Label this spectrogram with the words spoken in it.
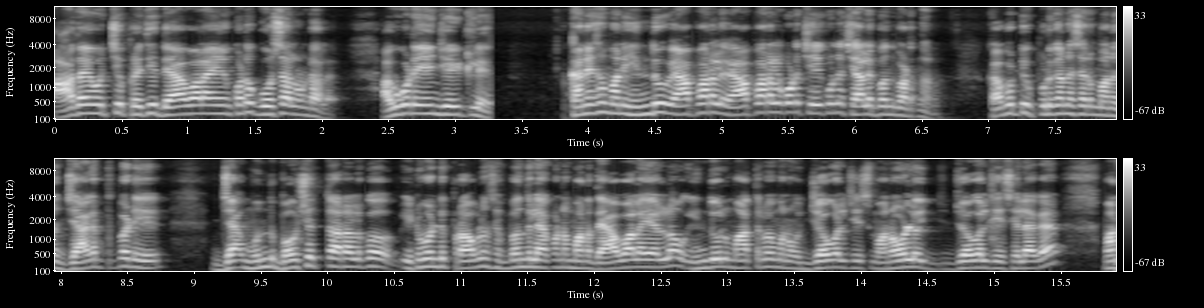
ఆదాయం వచ్చే ప్రతి దేవాలయం కూడా గోశాలు ఉండాలి. అవి కూడా ఏం చేయట్లేదు. కనీసం మన హిందూ వ్యాపారాలు వ్యాపారాలు కూడా చేయకుండా చాలా ఇబ్బంది పడుతున్నారు. కాబట్టి ఇప్పటికైనా సరే మనం జాగ్రత్త పడి జా ముందు భవిష్యత్ తరాలకు ఇటువంటి ప్రాబ్లమ్స్ ఇబ్బంది లేకుండా మన దేవాలయాల్లో హిందువులు మాత్రమే మనం ఉద్యోగాలు చేసి మన వాళ్ళు ఉద్యోగాలు చేసేలాగా మన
